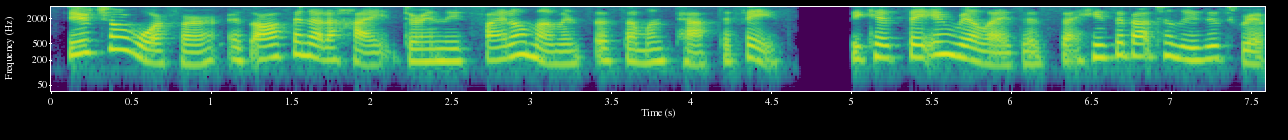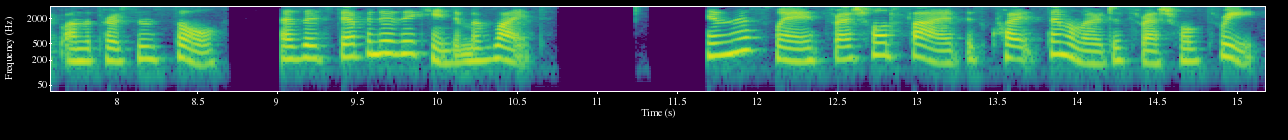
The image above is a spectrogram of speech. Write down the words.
Spiritual warfare is often at a height during these final moments of someone's path to faith, because Satan realizes that he's about to lose his grip on the person's soul as they step into the kingdom of light. In this way, Threshold 5 is quite similar to Threshold 3.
